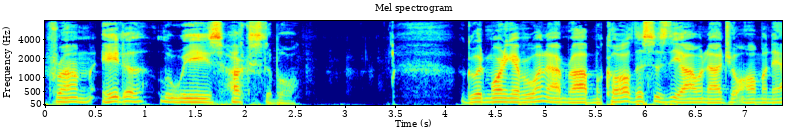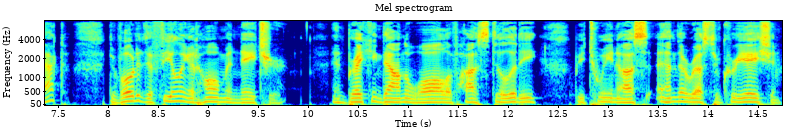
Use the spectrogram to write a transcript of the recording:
From Ada Louise Huxtable. Good morning, everyone. I'm Rob McCall. This is the Awanadjo Almanac, devoted to feeling at home in nature and breaking down the wall of hostility between us and the rest of creation.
